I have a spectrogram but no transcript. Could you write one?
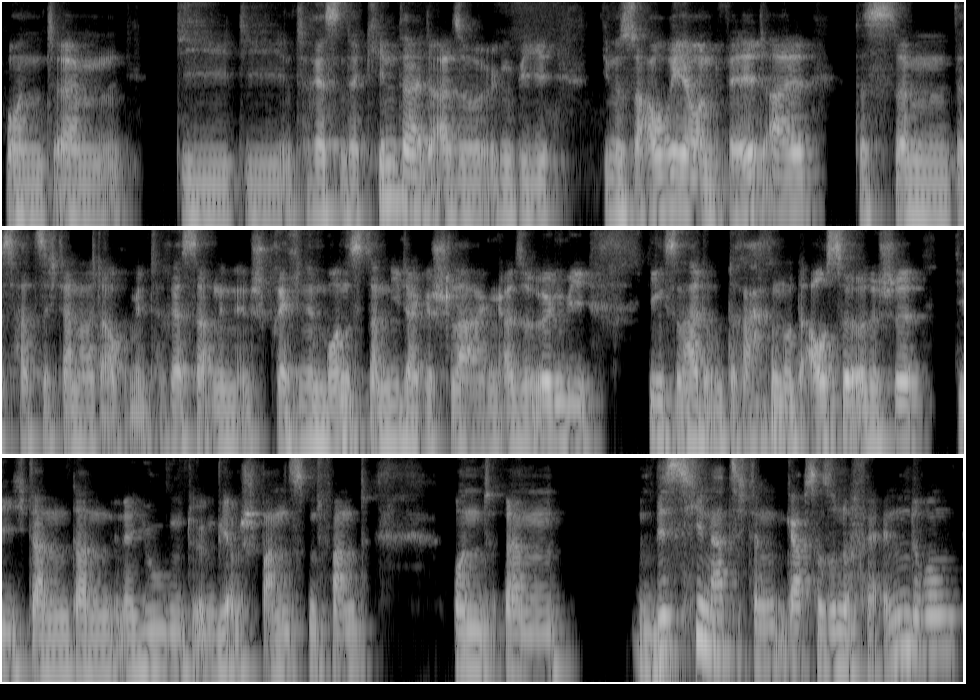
Und ähm, die, die Interessen der Kindheit, also irgendwie Dinosaurier und Weltall, das, ähm, das hat sich dann halt auch im Interesse an den entsprechenden Monstern niedergeschlagen. Also irgendwie ging es dann halt um Drachen und Außerirdische, die ich dann, dann in der Jugend irgendwie am spannendsten fand. Und ähm, ein bisschen hat sich dann, gab es da so eine Veränderung,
